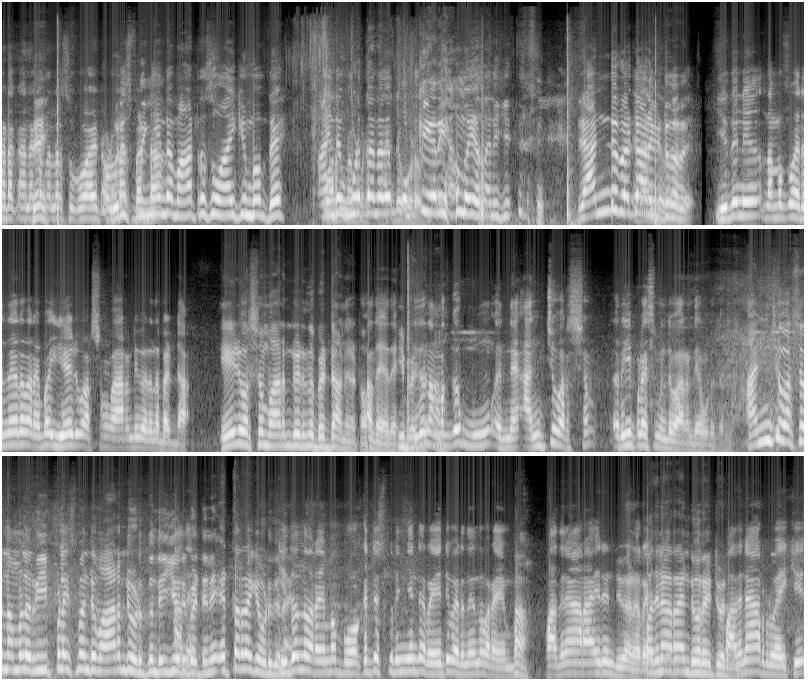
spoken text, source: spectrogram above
കിടക്കാനൊക്കെ നല്ല സുഖമായിട്ടുള്ള ഒരു സ്പ്രിങ്ങിന്റെ മാട്രസ് വാങ്ങിക്കുമ്പോൾ അതിന്റെ കൂടെ തന്നെ അറിയാൻ പൊക്കി എറിയാൻ വയ്യ എനിക്ക് രണ്ട് ബെഡാണ് കിട്ടുന്നത്. ഇതിന് നമുക്ക് വരുന്നതെന്ന് പറയുമ്പോൾ ഏഴ് വർഷം വാറണ്ടി വരുന്ന ബെഡാ ഏഴ് വർഷം വാറന്റി വരുന്ന ബെഡാണ് കേട്ടോ അതെ അതെ. ഇത് നമുക്ക് അഞ്ചു പിന്നെ അഞ്ച് വർഷം റീപ്ലേസ്മെന്റ് വാറന്റി കൊടുക്കുന്നത്. അഞ്ച് വർഷം നമ്മൾ റീപ്ലേസ്മെന്റ് വാറന്റി കൊടുക്കുന്നത് ഈ ഒരു ബെഡിന് എത്ര രൂപയ്ക്ക് കൊടുക്കുന്നത് ഇതെന്ന് പറയുമ്പോൾ പോക്കറ്റ് സ്പ്രിങ്ങിന്റെ റേറ്റ് വരുന്നതെന്ന് പറയുമ്പോൾ പതിനാറായിരം രൂപയാണ്. പതിനാറായിരം രൂപ റേറ്റ് പതിനാറ് രൂപയ്ക്ക്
